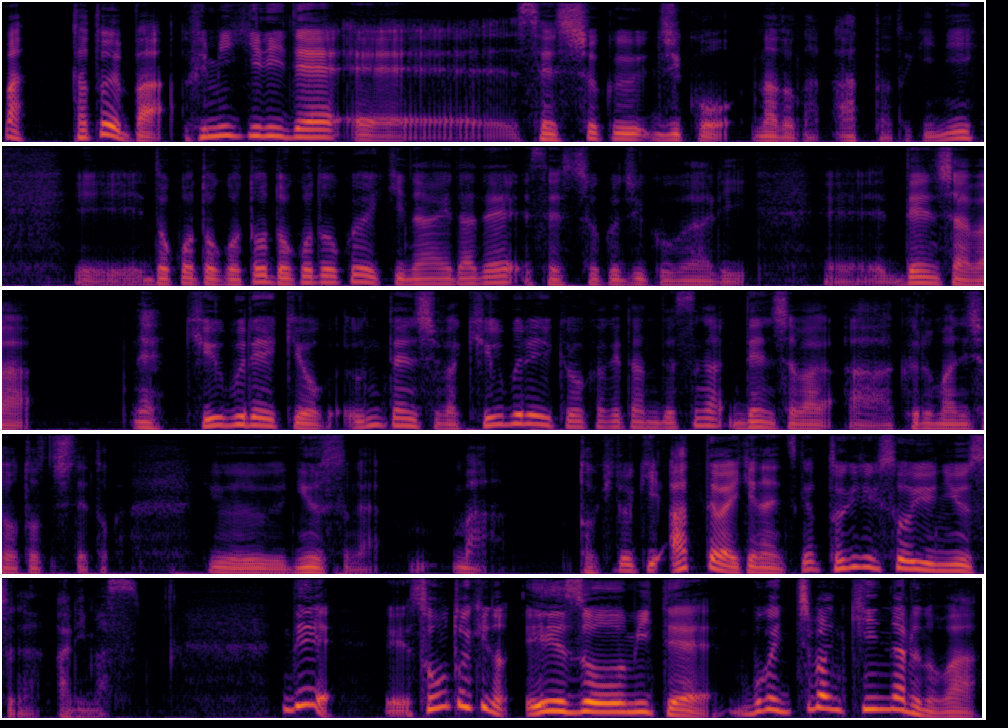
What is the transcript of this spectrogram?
まあ、例えば踏切で、えー、接触事故などがあった時に、えー、どこどことどこどこ駅の間で接触事故があり、えー、電車はね、急ブレーキを運転手は急ブレーキをかけたんですが電車はあ車に衝突してとかいうニュースがまあ時々あってはいけないんですけど時々そういうニュースがあります。でその時の映像を見て僕が一番気になるのは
